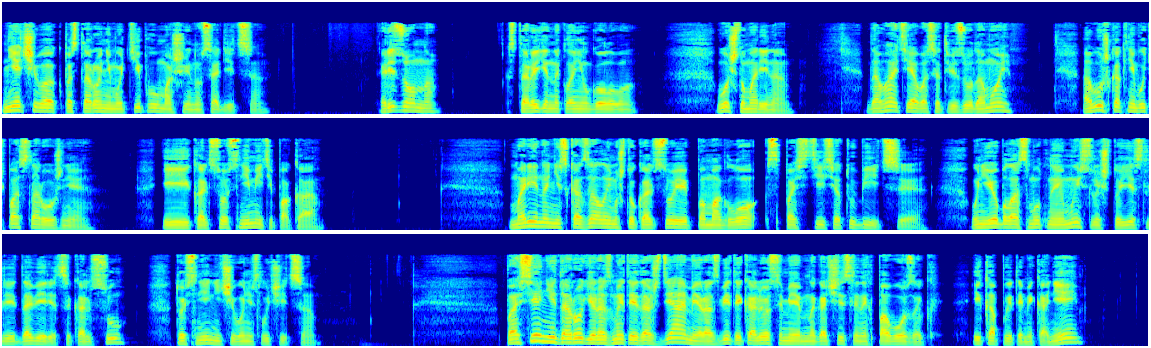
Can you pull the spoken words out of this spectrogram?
Нечего к постороннему типу в машину садиться. Резонно. Старыгин наклонил голову. Вот что, Марина, давайте я вас отвезу домой, а вы уж как-нибудь поосторожнее. И кольцо снимите пока. Марина не сказала им, что кольцо ей помогло спастись от убийцы. У нее была смутная мысль, что если довериться кольцу, то с ней ничего не случится. По осенней дороге, размытой дождями, разбитой колесами многочисленных повозок и копытами коней,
